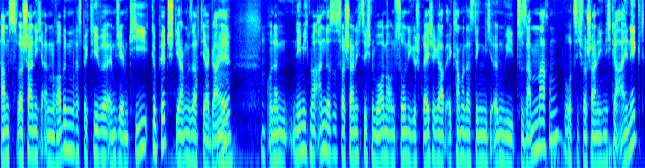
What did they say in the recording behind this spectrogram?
haben es wahrscheinlich an Robin respektive MGMT gepitcht. Die haben gesagt, ja geil. Mhm. Und dann nehme ich mal an, dass es wahrscheinlich zwischen Warner und Sony Gespräche gab, ey, kann man das Ding nicht irgendwie zusammen machen? Wurde sich wahrscheinlich nicht geeinigt.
